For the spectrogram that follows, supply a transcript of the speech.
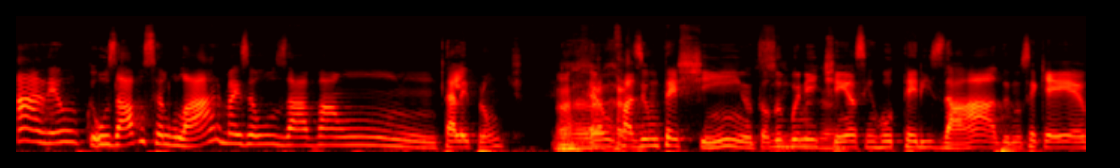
Ah, eu usava o celular, mas eu usava um teleprompter. Eu fazia um textinho todo Sim, bonitinho, legal. assim, roteirizado, não sei o que. Eu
